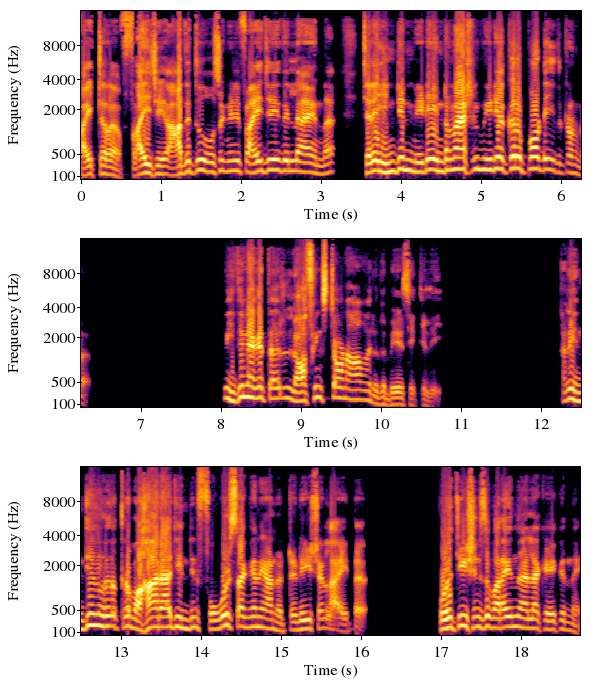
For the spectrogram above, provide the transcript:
ഫൈറ്റർ ഫ്ലൈ ചെയ്ത് ആദ്യത്തെ ദിവസം കഴിഞ്ഞ് ഫ്ലൈ ചെയ്തില്ല എന്ന് ചില ഇന്ത്യൻ മീഡിയ ഇന്റർനാഷണൽ മീഡിയ ഒക്കെ റിപ്പോർട്ട് ചെയ്തിട്ടുണ്ട്. ഇതിനകത്ത് ലോഫിംഗ് സ്റ്റോൺ ആവരുത് ബേസിക്കലി കാരണം ഇന്ത്യ എന്ന് പറയുന്നത് അത്ര മഹാരാജ് ഇന്ത്യൻ ഫോഴ്സ് അങ്ങനെയാണ് ട്രഡീഷണൽ ആയിട്ട്. പൊളിറ്റീഷ്യൻസ് പറയുന്നതല്ല കേൾക്കുന്നേ.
